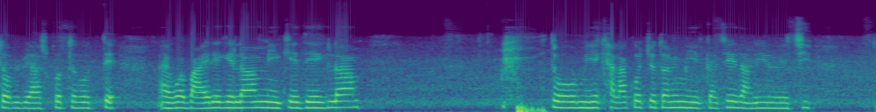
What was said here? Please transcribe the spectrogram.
তো আমি বিরাজ করতে করতে একবার বাইরে গেলাম, মেয়েকে দেখলাম। তো মেয়ে খেলা করছে, তো আমি মেয়ের কাছেই দাঁড়িয়ে রয়েছি। তো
